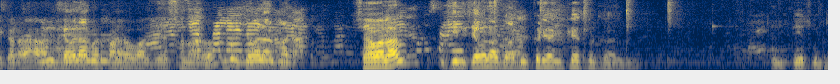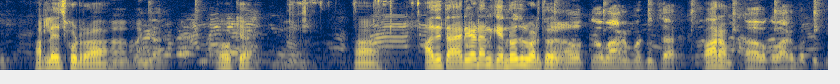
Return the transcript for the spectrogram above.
ఇక్కడ వాళ్ళు చేస్తున్నారు శివలాల్? శివలాల్ పాట ఇక్కడ ఇట్లా వేసుకుంటున్నారు తీసుకుంటారు అట్లా వేసుకుంటారా? ఆ, బంజారా ఓకే. అది తయారు చేయడానికి ఎన్ని రోజులు పడుతుంది? ఒక వారం పట్టుద్ది సార్. వారం? ఒక వారం పట్టుద్ది.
